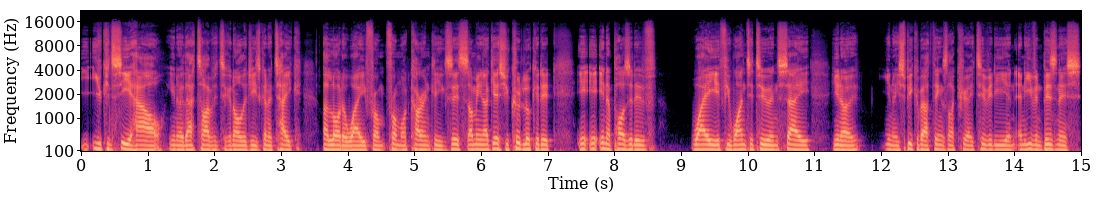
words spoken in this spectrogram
you can see how you know that type of technology is going to take a lot away from from what currently exists. I mean, I guess you could look at it in, in a positive way if you wanted to, and say, you know, you know, you speak about things like creativity and, and even business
